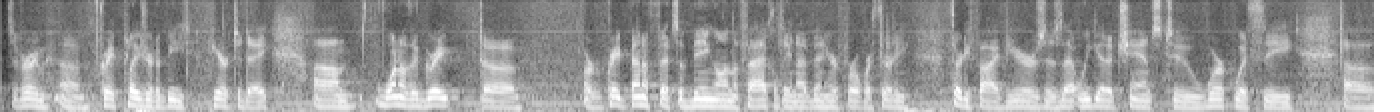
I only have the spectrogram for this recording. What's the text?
It's a very uh, great pleasure to be here today. Um, One of the great, uh, or great benefits of being on the faculty, and I've been here for over 30, 35 years, is that we get a chance to work with the uh,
